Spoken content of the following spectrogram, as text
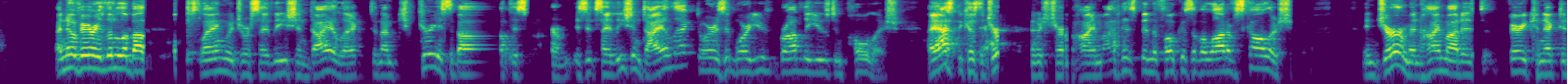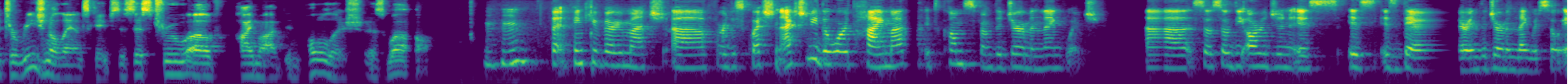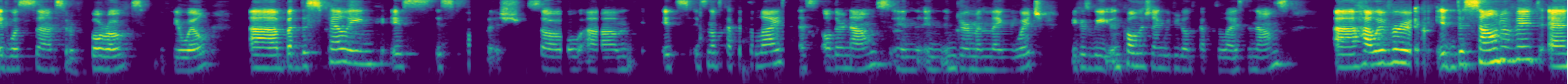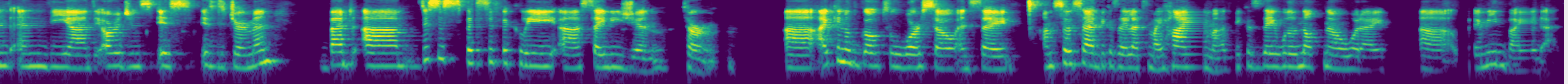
I know very little about Polish language or Silesian dialect, and I'm curious about this term. Is it Silesian dialect or is it more used, broadly used in Polish? I ask because the German language term Heimat has been the focus of a lot of scholarship in German, Heimat is very connected to regional landscapes. Is this true of Heimat in Polish as well? Mm-hmm. Thank you very much uh, for this question. Actually, the word Heimat it comes from the German language. Uh, so, so the origin is is is there in the German language. So it was uh, sort of borrowed, if you will. Uh, but the spelling is is Polish. So um, it's it's not capitalized as other nouns in, in, in German language because we in Polish language we don't capitalize the nouns. Uh, however, it, the sound of it and and the uh, the origins is is German, but um, this is specifically a Silesian term. Uh, I cannot go to Warsaw and say I'm so sad because I left my Heimat because they will not know what I uh, what I mean by that.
